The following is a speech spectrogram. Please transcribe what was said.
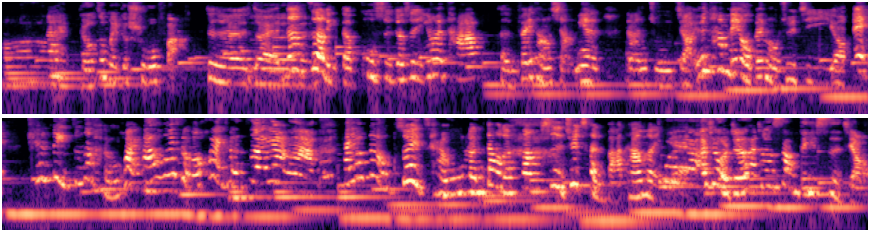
哦，哎，有这么一个说法。对对对对。那这里的故事就是因为她很非常想念男主角，因为他没有被抹去记忆哦。哎，天地真的很坏，他为什么坏成这样啊？还用那种最惨无人道的方式去惩罚他们耶？对啊，而且我觉得他就是上帝视角，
